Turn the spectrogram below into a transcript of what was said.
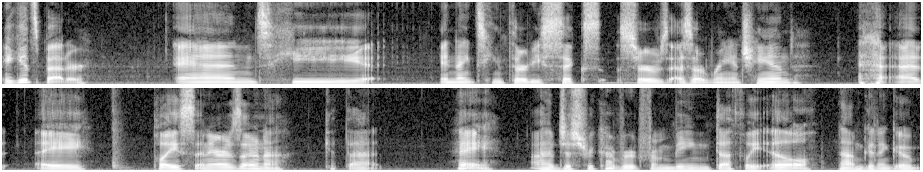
It gets better. And he, in 1936, serves as a ranch hand at a place in Arizona. Get that. Hey, I've just recovered from being deathly ill. Now I'm going to go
